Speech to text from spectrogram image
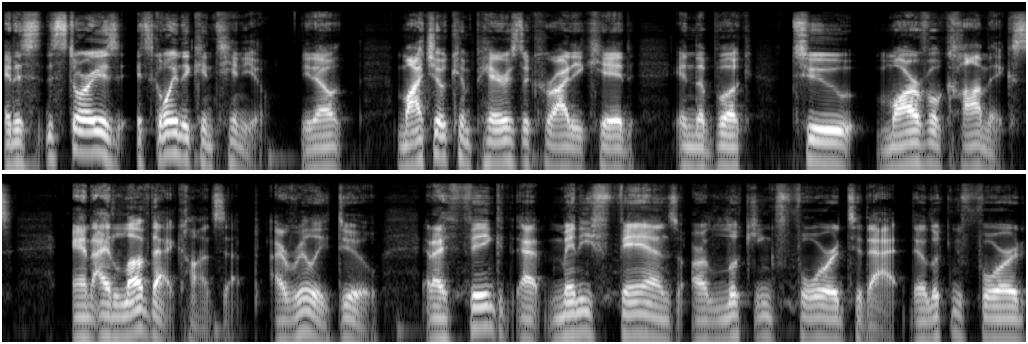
and this story is it's going to continue. You know, Macchio compares the Karate Kid in the book to Marvel Comics, and I love that concept. I really do. And I think that many fans are looking forward to that. They're looking forward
